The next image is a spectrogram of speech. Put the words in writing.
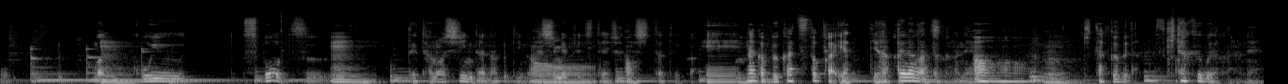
こう、まあうん。こういうスポーツって楽しいんだなっていうのを初めて自転車で知ったというか、うん。えーなんか部活とかやってなかったかったからね、うん、帰宅部だったんですか？帰宅部だからね。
